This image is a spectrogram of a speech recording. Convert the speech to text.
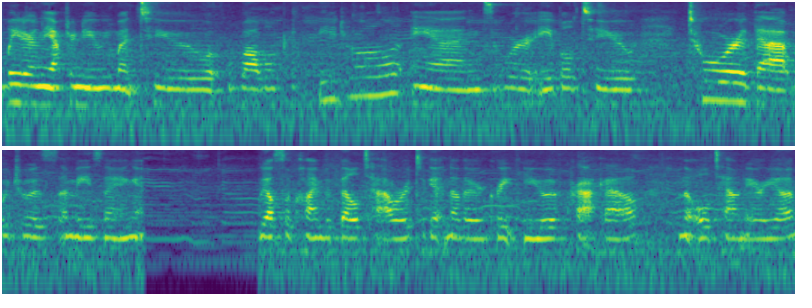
Later in the afternoon, we went to Wawel Cathedral and were able to tour that, which was amazing. We also climbed the bell tower to get another great view of Krakow and the Old Town area.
